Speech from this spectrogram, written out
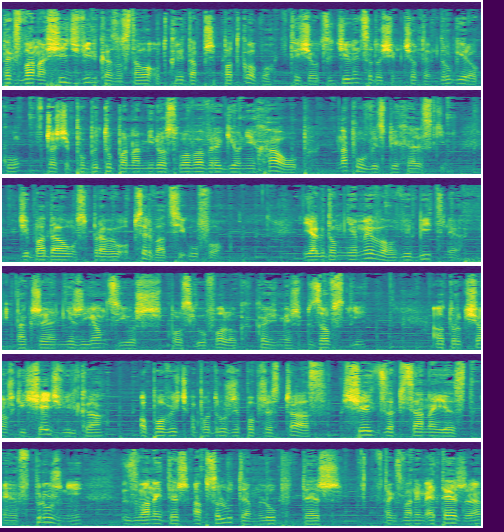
Tak zwana sieć Wilka została odkryta przypadkowo w 1982 roku w czasie pobytu pana Mirosława w regionie Chałup na Półwyspie Helskim, gdzie badał sprawę obserwacji UFO. Jak domniemywał wybitny, także nieżyjący już polski ufolog Kazimierz Bzowski, autor książki Sieć Wilka, opowieść o podróży poprzez czas, sieć zapisana jest e, w próżni, zwanej też absolutem lub też w tak zwanym eterze,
